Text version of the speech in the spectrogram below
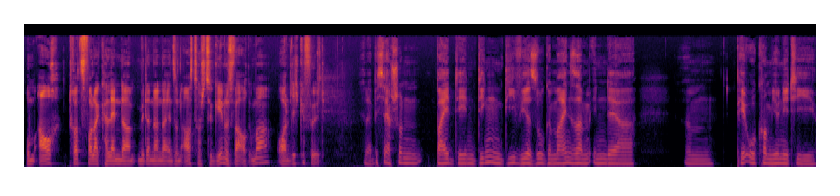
um auch trotz voller Kalender miteinander in so einen Austausch zu gehen und es war auch immer ordentlich gefüllt. Ja, da bist du ja schon bei den Dingen, die wir so gemeinsam in der ähm, PO-Community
